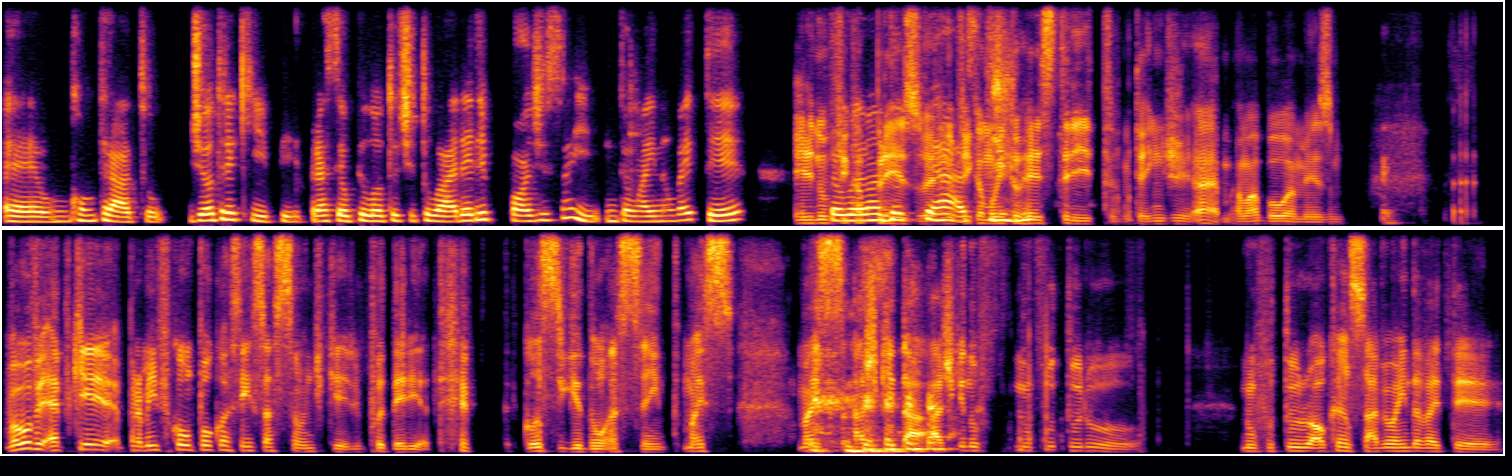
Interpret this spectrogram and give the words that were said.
é, um contrato de outra equipe para ser o piloto titular, ele pode sair. Então aí não vai ter. Ele não fica preso, ele não fica muito restrito, entende? É, é uma boa mesmo. É, Vamos ver, é porque pra mim ficou um pouco a sensação de que ele poderia ter conseguido um assento, mas, mas acho que dá, acho que no, no futuro no futuro alcançável ainda vai ter.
